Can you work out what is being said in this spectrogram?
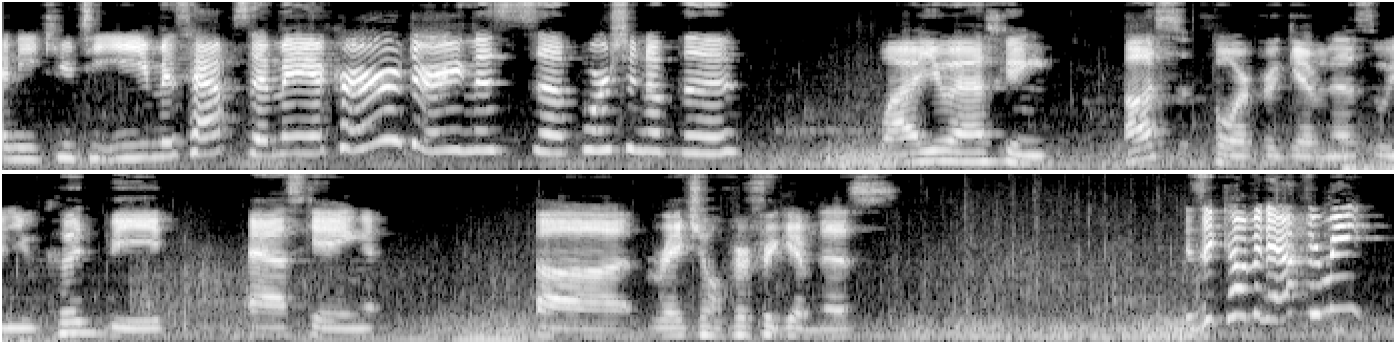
any QTE mishaps that may occur during this uh, portion of the. Why are you asking us for forgiveness when you could be asking uh Rachel for forgiveness? Is it coming after me?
